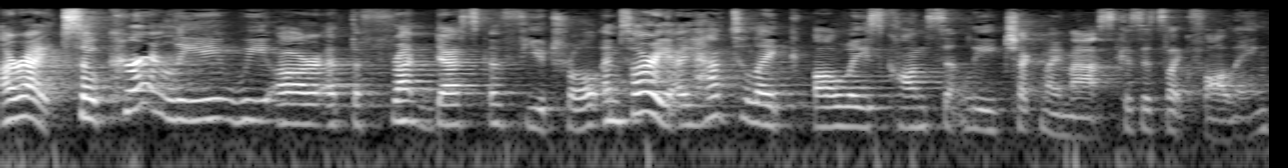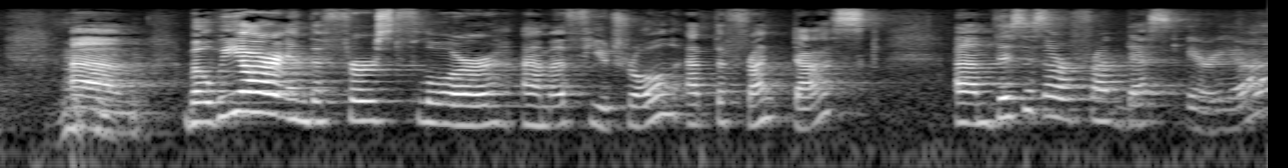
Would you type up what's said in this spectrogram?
All right, so currently we are at the front desk of Futrall. I'm sorry, I have to like always constantly check my mask because it's like falling. Um, but we are in the first floor um, of Futrall at the front desk. Um, this is our front desk area.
